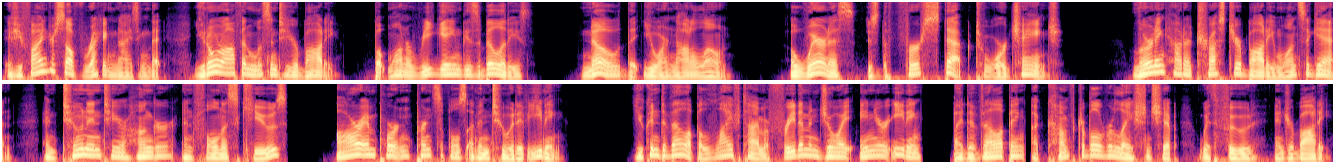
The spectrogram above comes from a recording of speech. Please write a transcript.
If you find yourself recognizing that you don't often listen to your body but want to regain these abilities, know that you are not alone. Awareness is the first step toward change. Learning how to trust your body once again and tune into your hunger and fullness cues are important principles of intuitive eating. You can develop a lifetime of freedom and joy in your eating by developing a comfortable relationship with food and your body.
